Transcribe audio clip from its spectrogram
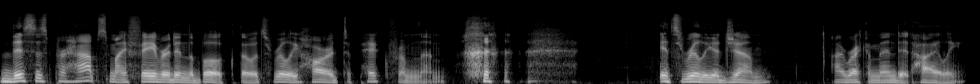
This is perhaps my favorite in the book, though it's really hard to pick from them. it's really a gem. I recommend it highly.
